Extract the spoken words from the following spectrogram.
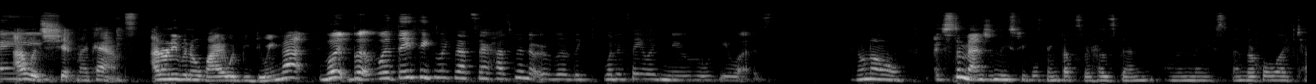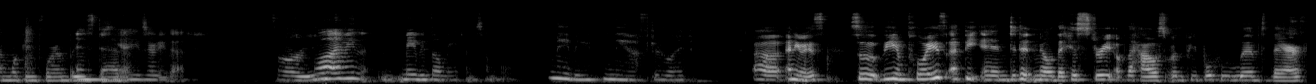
I would shit my pants. I don't even know why I would be doing that. What? But would they think like that's their husband, or would like what if they like knew who he was? I don't know. I just imagine these people think that's their husband, and then they spend their whole lifetime looking for him, but he's dead. Yeah, he's already dead. Sorry. Well, I mean, maybe they'll meet him someday. Maybe in the afterlife. Uh, anyways, so the employees at the inn didn't know the history of the house or the people who lived there,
